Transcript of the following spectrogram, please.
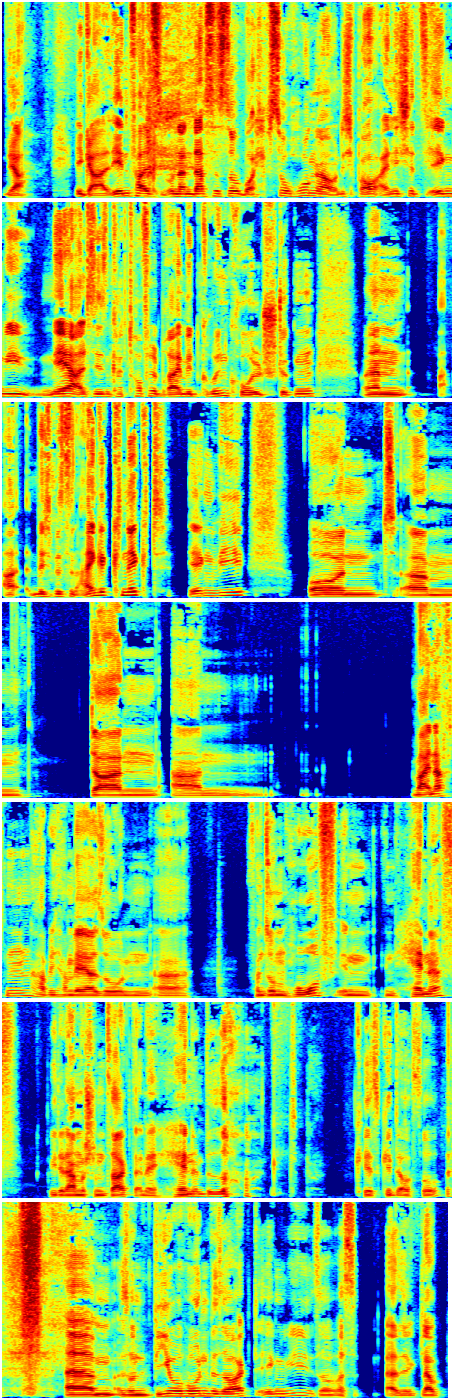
Ja, egal. Jedenfalls, und dann das ist so, boah, ich habe so Hunger und ich brauche eigentlich jetzt irgendwie mehr als diesen Kartoffelbrei mit Grünkohlstücken. Und dann äh, bin ich ein bisschen eingeknickt irgendwie. Und ähm, dann an Weihnachten hab ich, haben wir ja so ein, äh, von so einem Hof in, in Hennef, wie der Name schon sagt, eine Henne besorgt. Okay, es geht auch so. Ähm, so ein Biohuhn besorgt irgendwie. So was, also ich glaube,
